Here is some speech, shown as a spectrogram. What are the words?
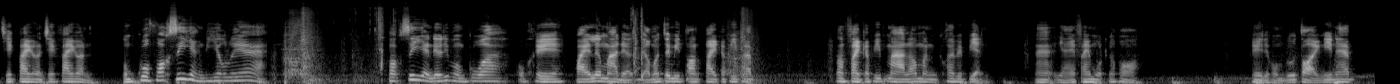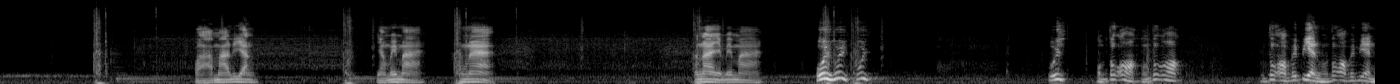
เช็คไฟก่อนเช็คไฟก่อน ผมกลัวฟ็อกซี่อย่างเดียวเลยอะฟ็อกซี่อย่างเดียวที่ผมกลัว โอเค ไฟเริ่มมาเดี๋ยวเดี๋ยวมันจะมีตอนไฟกระพริบครับ ตอนไฟกระพริบมาแล้วมันค่อยไปเปลี่ยนนะฮะอย่าให้ไฟหมดก็พอโอเคเดี๋ยวผมดูต่ออีกนิดนะครับ ขวามาหรือยัง ยังไม่มาข้างหน้า ข้างหน้ายังไม่มาอุ้ยอุ้ยอุ้ยอุ้ยผมต้องออก ผมต้องออก ผมต้องออกไปเปลี่ยน ผมต้องออกไปเปลี่ยน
